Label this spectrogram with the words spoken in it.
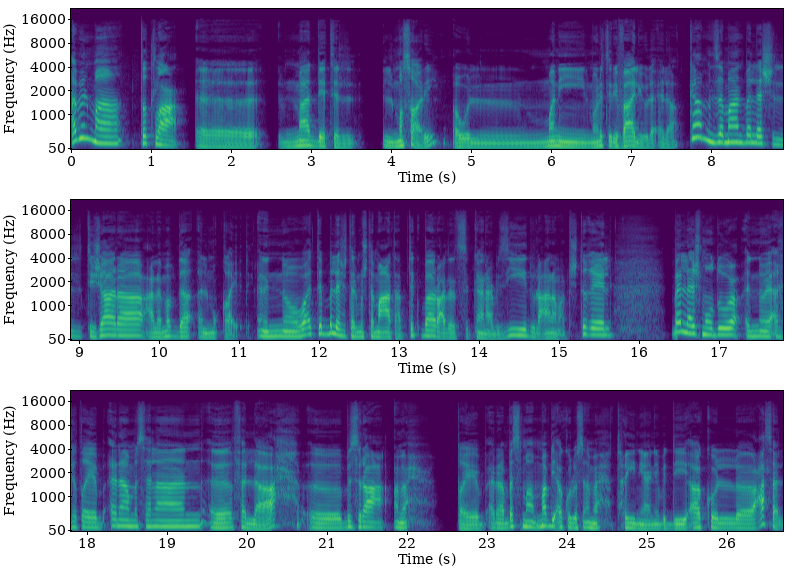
قبل ما تطلع آه مادة المصاري أو ال money ال monetary value لها كان من زمان بلش التجارة على مبدأ المقايضه إنه وقت بلشت المجتمعات عم تكبر وعدد السكان عم بيزيد والعالم عم تشتغل بلش موضوع إنه يا أخي طيب أنا مثلا آه، فلاح آه، بزرع قمح. طيب أنا بس ما ما بدي آكل بس قمح طحين يعني بدي آكل آه، عسل.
